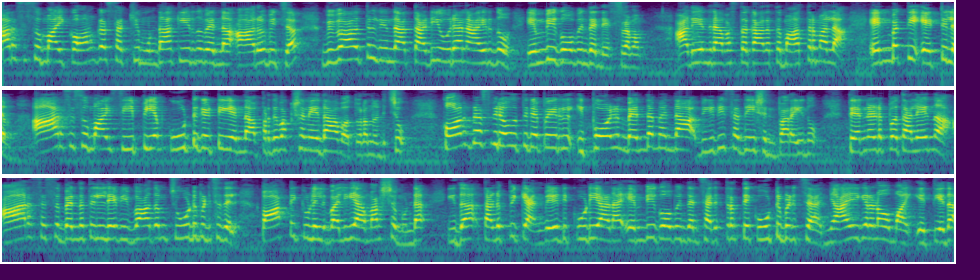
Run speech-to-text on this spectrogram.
ആർ എസ് എസുമായി കോൺഗ്രസ് സഖ്യം ഉണ്ടാക്കിയിരുന്നുവെന്ന് ആരോപിച്ച് വിവാദത്തിൽ നിന്ന് തടിയൂരാനായിരുന്നു എം വി ഗോവിന്ദന്റെ ശ്രമം. അടിയന്തരാവസ്ഥ കാലത്ത് മാത്രമല്ല എൺപത്തി എട്ടിലും ആർ എസ് എസുമായി സി പി എം കൂട്ടുകെട്ടി എന്ന് പ്രതിപക്ഷ നേതാവ് തുറന്നടിച്ചു. കോൺഗ്രസ് വിരോധത്തിന്റെ പേരിൽ ഇപ്പോഴും ബന്ധമെന്ന വി ഡി സതീശൻ പറയുന്നു. തെരഞ്ഞെടുപ്പ് തലേന്ന് ആർ എസ് എസ് ബന്ധത്തിലെ വിവാദം ചൂടുപിടിച്ചതിൽ പാർട്ടിക്കുള്ളിൽ വലിയ അമർഷമുണ്ട്. ഇത് തണുപ്പിക്കാൻ വേണ്ടി കൂടിയാണ് എം വി ഗോവിന്ദൻ ചരിത്രത്തെ കൂട്ടുപിടിച്ച് ന്യായീകരണവുമായി എത്തിയത്.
